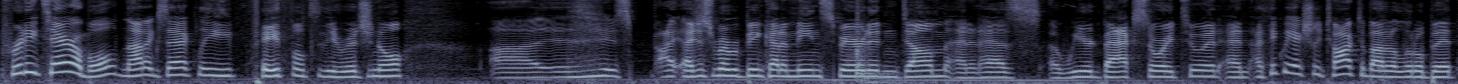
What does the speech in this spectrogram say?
pretty terrible. Not exactly faithful to the original. Uh, it's, I, I just remember being kind of mean spirited and dumb, and it has a weird backstory to it. And I think we actually talked about it a little bit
